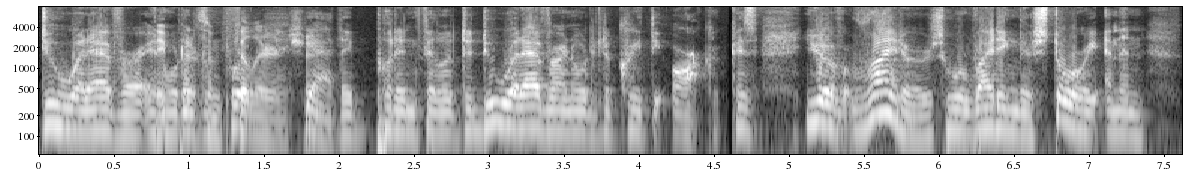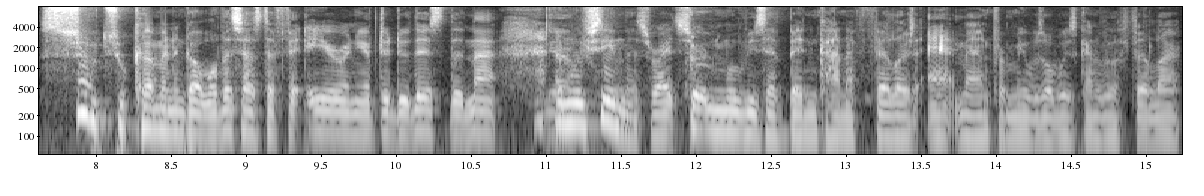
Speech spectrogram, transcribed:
do whatever in. They order put to some filler and shit. Yeah, they put in filler to do whatever in order to create the arc. Because you have writers who are writing their story, and then suits who come in and go, "Well, this has to fit here, and you have to do this, then that." And we've seen this, right? Certain movies have been kind of fillers. Ant Man for me was always kind of a filler.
